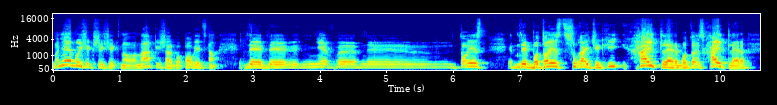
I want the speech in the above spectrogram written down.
No nie bój się Krzysiek, no napisz albo powiedz nam. Nie, to jest, bo to jest, słuchajcie, Heitler, bo to jest Heitler, E,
